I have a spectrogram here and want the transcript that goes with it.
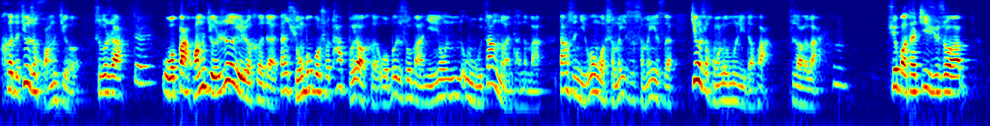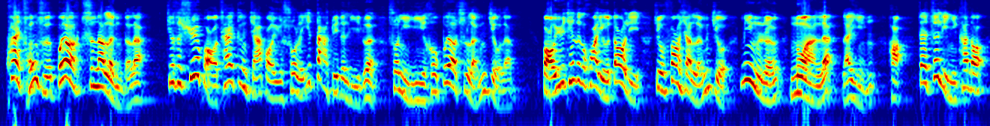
喝的就是黄酒，是不是啊？对。我把黄酒热一热喝的，但熊伯伯说他不要喝，我不是说嘛，你用五脏暖他的吗？当时你问我什么意思？什么意思？就是《红楼梦》里的话，知道了吧？嗯。薛宝钗继续说：“快从此不要吃那冷的了。”就是薛宝钗跟贾宝玉说了一大堆的理论，说你以后不要吃冷酒了。宝玉听这个话有道理，就放下冷酒，命人暖了来饮。好，在这里你看到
